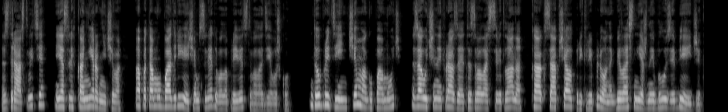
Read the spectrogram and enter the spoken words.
«Здравствуйте». Я слегка нервничала, а потому бодрее, чем следовало, приветствовала девушку. «Добрый день. Чем могу помочь?» Заученной фразой отозвалась Светлана, как сообщал прикрепленный к белоснежной блузе бейджик.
